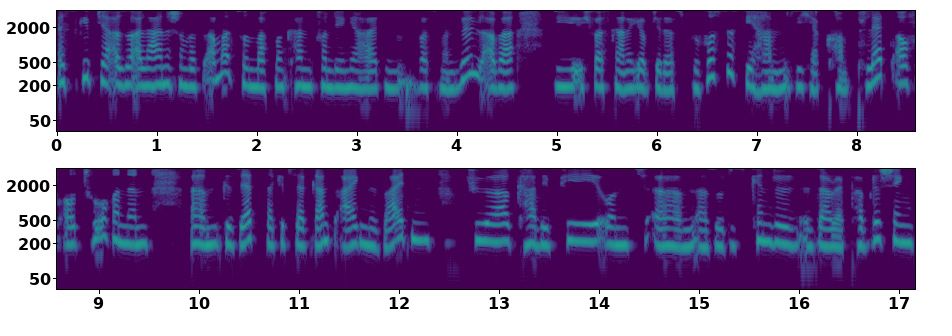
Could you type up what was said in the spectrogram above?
Es gibt ja also alleine schon, was Amazon macht. Man kann von denen ja halten, was man will, aber die, ich weiß gar nicht, ob dir das bewusst ist, die haben sich ja komplett auf Autorinnen ähm, gesetzt. Da gibt's ja ganz eigene Seiten für KDP und ähm, also das Kindle Direct Publishing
